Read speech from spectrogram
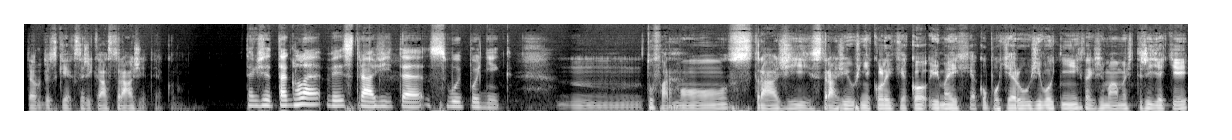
teoreticky, jak se říká, strážit. Jako no. Takže takhle vy strážíte svůj podnik? Mm, tu farmu stráží, stráží už několik jako, i mých jako potěrů životních, takže máme čtyři děti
